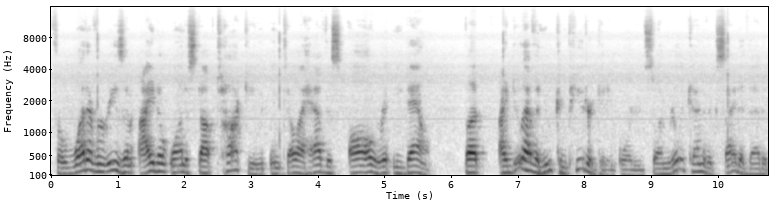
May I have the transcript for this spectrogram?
for whatever reason, I don't want to stop talking until I have this all written down. But I do have a new computer getting ordered, so I'm really kind of excited that it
